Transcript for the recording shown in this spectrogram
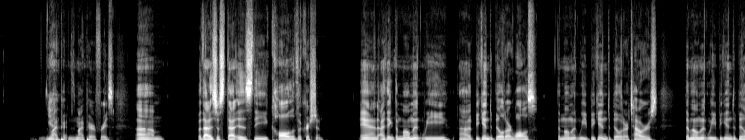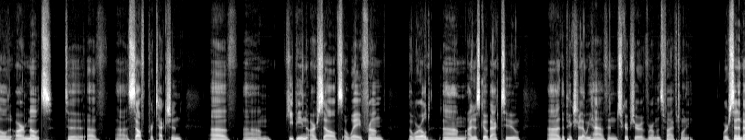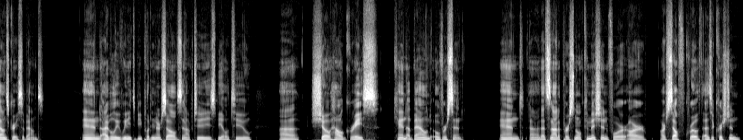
Yeah. my, is my paraphrase. Um, but that is just that is the call of the Christian. And I think the moment we uh, begin to build our walls, the moment we begin to build our towers, the moment we begin to build our moats to of uh, self protection, of um, keeping ourselves away from the world. Um, I just go back to uh, the picture that we have in Scripture of Romans five twenty, where sin abounds, grace abounds, and I believe we need to be putting ourselves in opportunities to be able to uh, show how grace can abound over sin, and uh, that's not a personal commission for our our self growth as a Christian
